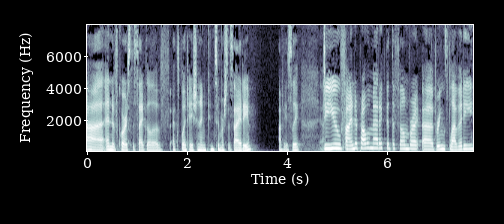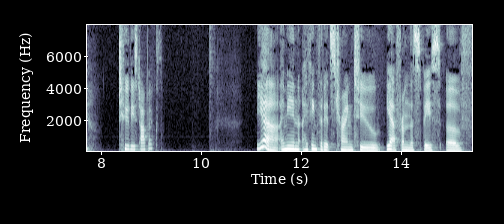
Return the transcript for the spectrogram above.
uh, and of course the cycle of exploitation in consumer society. Obviously, do you find it problematic that the film br- uh, brings levity to these topics? Yeah, I mean, I think that it's trying to, yeah, from the space of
